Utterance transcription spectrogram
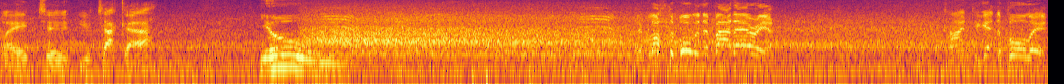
Played to Utaka. Yo. They've lost the ball in a bad area. Time to get the ball in.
